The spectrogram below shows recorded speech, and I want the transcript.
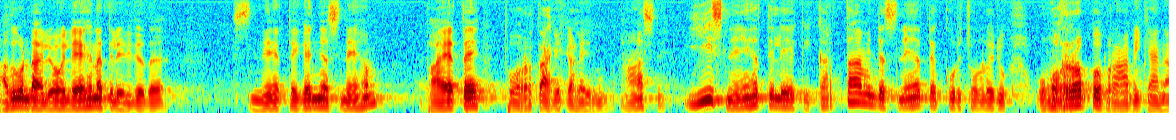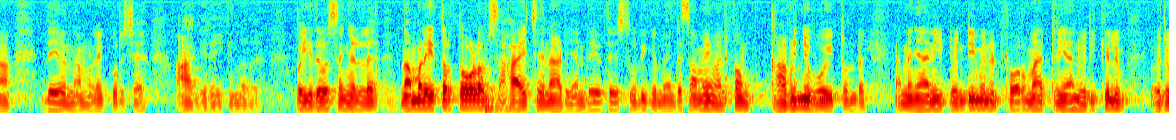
അതുകൊണ്ടാണ് ലേഖനത്തിൽ എഴുതിയത് സ്നേഹ തികഞ്ഞ സ്നേഹം ഭയത്തെ പുറത്താക്കി കളയുന്നു. ആ സ്നേ ഈ സ്നേഹത്തിലേക്ക് കർത്താവിന്റെ സ്നേഹത്തെക്കുറിച്ചുള്ളൊരു ഉറപ്പ് പ്രാപിക്കാനാണ് ദൈവം നമ്മളെക്കുറിച്ച് ആഗ്രഹിക്കുന്നത്. അപ്പോൾ ഈ ദിവസങ്ങളിൽ നമ്മളെ ഇത്രത്തോളം സഹായിച്ചതിനായിട്ട് ഞാൻ ദൈവത്തെ സ്തുതിക്കുന്നു. എന്റെ സമയം അല്പം കവിഞ്ഞു പോയിട്ടുണ്ട്. കാരണം ഞാൻ ഈ ട്വന്റി മിനിറ്റ് ഫോർമാറ്റ് ഞാൻ ഒരിക്കലും ഒരു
